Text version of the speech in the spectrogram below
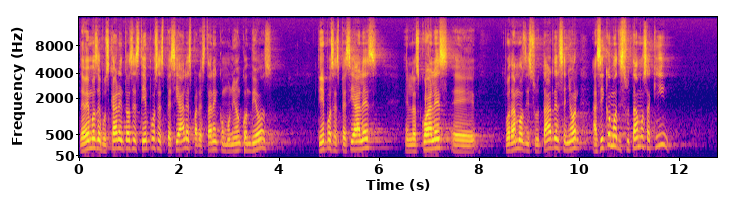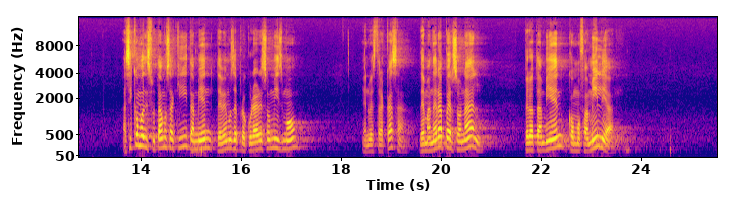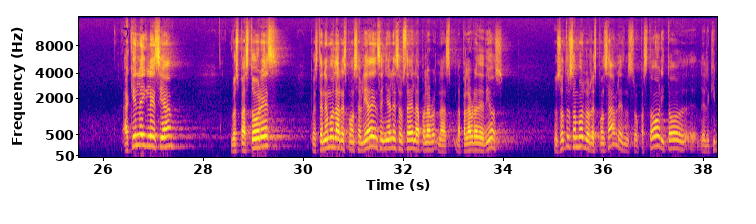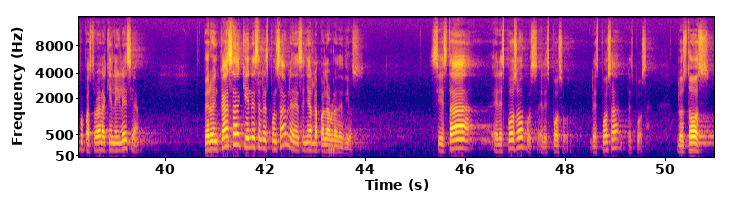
Debemos de buscar entonces tiempos especiales para estar en comunión con Dios. Tiempos especiales en los cuales eh, podamos disfrutar del Señor, así como disfrutamos aquí. Así como disfrutamos aquí, también debemos de procurar eso mismo en nuestra casa, de manera personal, pero también como familia. Aquí en la iglesia, los pastores, pues tenemos la responsabilidad de enseñarles a ustedes la palabra, la palabra de Dios. Nosotros somos los responsables, nuestro pastor y todo el equipo pastoral aquí en la iglesia. Pero en casa, ¿quién es el responsable de enseñar la palabra de Dios? Si está el esposo, pues el esposo. La esposa, la esposa. Los dos,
